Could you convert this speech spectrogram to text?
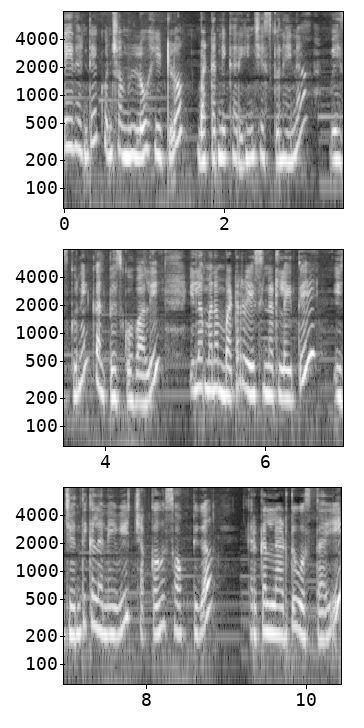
లేదంటే కొంచెం లో హీట్లో బటర్ని కరిగించేసుకునైనా వేసుకుని కలిపేసుకోవాలి. ఇలా మనం బటర్ వేసినట్లయితే ఈ జంతికలు అనేవి చక్కగా సాఫ్ట్గా కరకల్లాడుతూ వస్తాయి.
